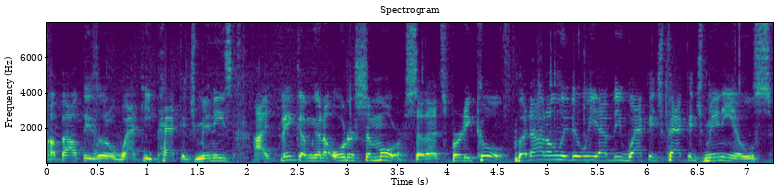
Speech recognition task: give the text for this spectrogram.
about these little Wacky Package Minis. I think I'm going to order some more, so that's pretty cool. But not only do we have the Wackage Package Minials,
